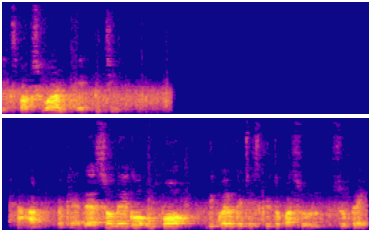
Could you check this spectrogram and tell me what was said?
Xbox One e PC. Ah, ok, adesso leggo un po' di quello che c'è scritto qua su, su Prey.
